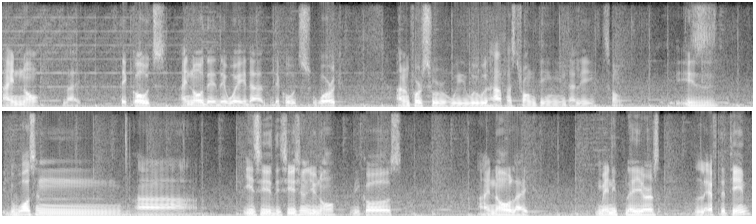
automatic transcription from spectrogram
I know like the coach, I know the, the way that the coach work. And for sure, we, we will have a strong team in Tele Zone. Is it wasn't a easy decision, you know, because I know like many players left the team.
